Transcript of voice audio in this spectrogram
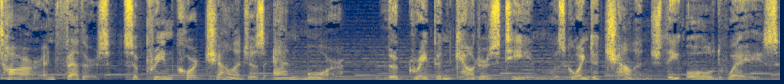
tar and feathers, Supreme Court challenges, and more. The Grape Encounters team was going to challenge the old ways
